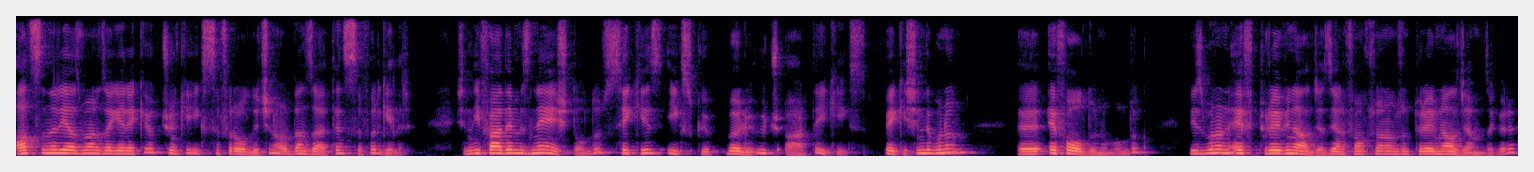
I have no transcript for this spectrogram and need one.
Alt sınır yazmanıza gerek yok. Çünkü x 0 olduğu için oradan zaten 0 gelir. Şimdi ifademiz neye eşit oldu? 8x küp bölü 3 artı 2x. Peki şimdi bunun e, f olduğunu bulduk. Biz bunun f türevini alacağız. Yani fonksiyonumuzun türevini alacağımıza göre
